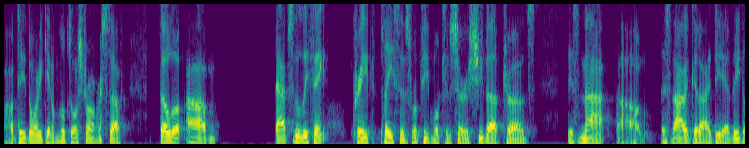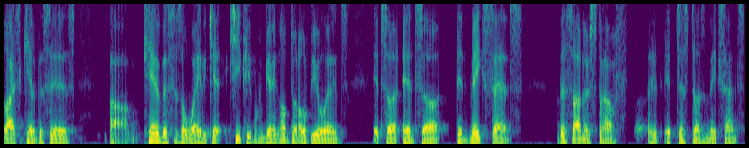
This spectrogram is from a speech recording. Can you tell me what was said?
Uh, they'd already get a little stronger stuff. So look, um, absolutely think creating places where people can sort of shoot up drugs is not um, it's not a good idea. Legalizing cannabis is um, cannabis is a way to get keep people from getting hooked on opioids. It's a it's a it makes sense. This other stuff, it, it just doesn't make sense.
